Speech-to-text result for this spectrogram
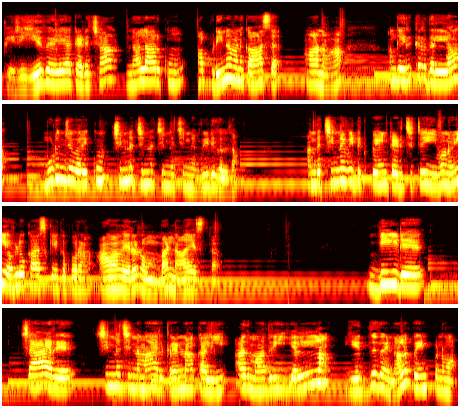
பெரிய வேலையா கிடைச்சா நல்லா இருக்கும் அப்படின்னு அவனுக்கு ஆசை. ஆனா அங்க இருக்கிறதெல்லாம் முடிஞ்ச வரைக்கும் சின்ன சின்ன சின்ன சின்ன வீடுகள் தான். அந்த சின்ன வீட்டுக்கு பெயிண்ட் அடிச்சுட்டு இவனும் எவ்வளோ காசு கேட்க போகிறான் அவன் வேற ரொம்ப நாயஸ்தான். வீடு சேரு சின்ன சின்னமாக இருக்கிற நாக்காளி அது மாதிரி எல்லாம் எது வேணாலும் பெயிண்ட் பண்ணுவான்.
